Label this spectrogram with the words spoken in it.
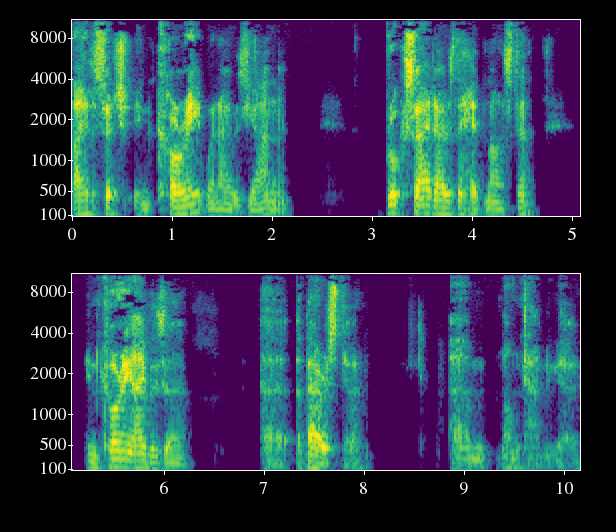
I had a stretch in Corrie when I was young. Brookside, I was the headmaster. In Corrie, I was a, a, a barrister. Um, long time ago,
